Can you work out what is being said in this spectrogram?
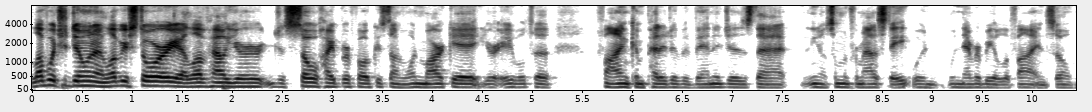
love what you're doing. I love your story. I love how you're just so hyper focused on one market. You're able to find competitive advantages that you know someone from out of state would would never be able to find. So,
